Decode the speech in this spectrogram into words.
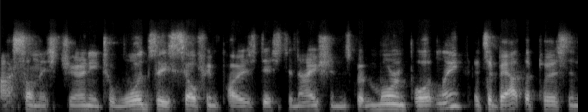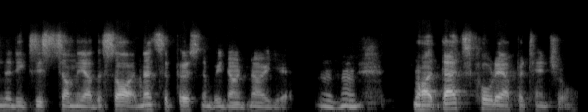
us on this journey towards these self imposed destinations. But more importantly, it's about the person that exists on the other side. And that's the person that we don't know yet. Mm-hmm. Right? That's called our potential.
